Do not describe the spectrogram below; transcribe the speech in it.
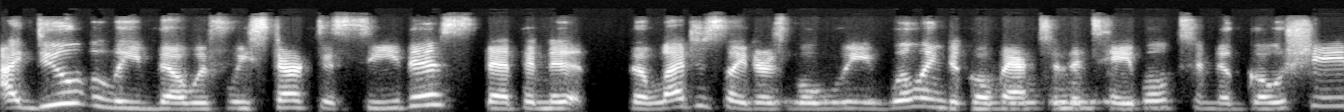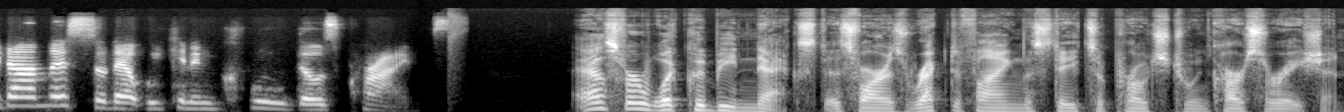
I do believe, though, if we start to see this, that the, the legislators will be willing to go back to the table to negotiate on this so that we can include those crimes. As for what could be next as far as rectifying the state's approach to incarceration,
